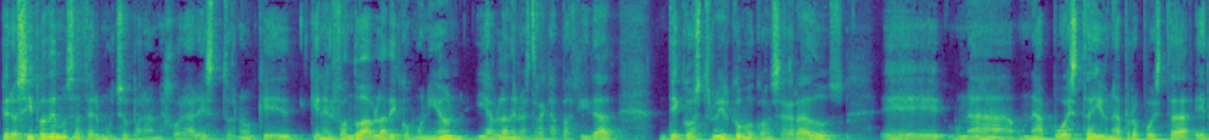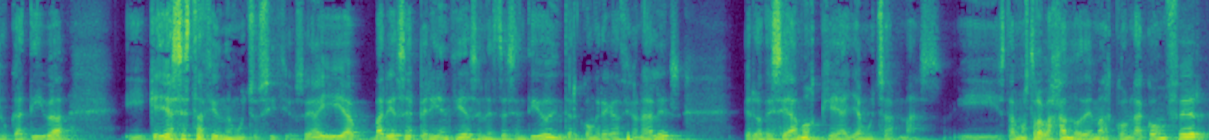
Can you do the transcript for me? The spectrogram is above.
pero sí podemos hacer mucho para mejorar esto, ¿no? que, en el fondo habla de comunión y habla de nuestra capacidad de construir como consagrados eh, una, apuesta y una propuesta educativa y que ya se está haciendo en muchos sitios. ¿eh? Hay varias experiencias en este sentido intercongregacionales pero deseamos que haya muchas más. Y estamos trabajando además con la CONFER,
